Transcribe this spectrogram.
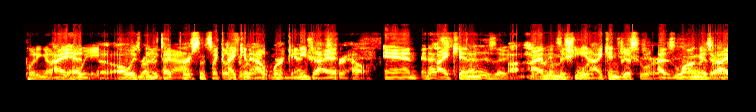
putting up. I had weight, always been the type of person that's like, I can outwork any diet for health. And, and I can, a, I'm know, a machine. I can just, sure. as long but as I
